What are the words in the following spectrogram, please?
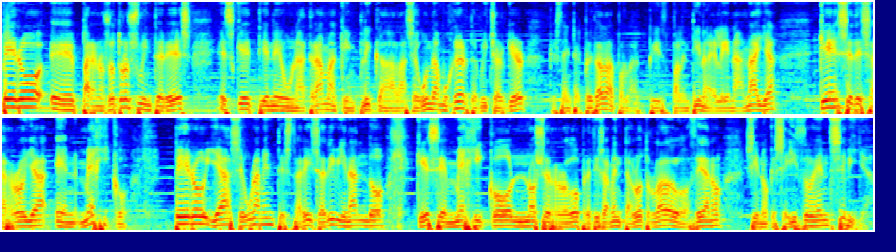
pero eh, para nosotros su interés es que tiene una trama que implica a la segunda mujer de Richard Gere, que está interpretada por la actriz palentina Elena Anaya, que se desarrolla en México. Pero ya seguramente estaréis adivinando que ese México no se rodó precisamente al otro lado del océano, sino que se hizo en Sevilla.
